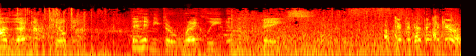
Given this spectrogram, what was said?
How did that not kill me? That hit me directly in the face. Objective has been secured.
